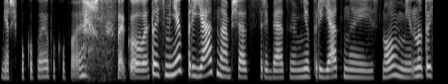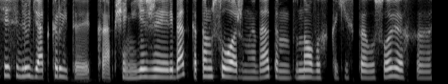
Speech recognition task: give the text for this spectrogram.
Мерч покупаю, покупаю, что такого. То есть мне приятно общаться с ребятами, мне приятно и с новыми. Ну, то есть если люди открыты к общению. Есть же ребята, которым сложно, да, там в новых каких-то условиях э,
